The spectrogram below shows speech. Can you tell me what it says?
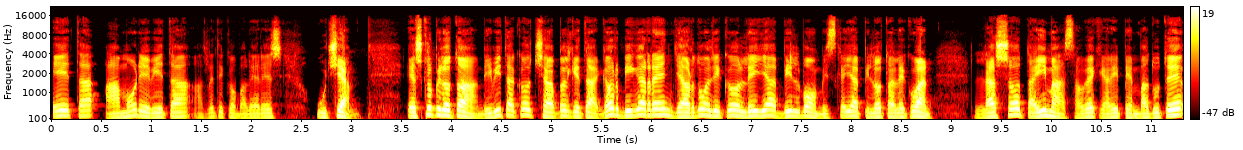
eta Amore Bieta Atletiko Baleares utxean. Eskopilota, bibitako txapelketa, gaur bigarren jardualdiko leia Bilbo, Bizkaia pilota lekuan. Laso eta imaz, hauek garipen badute,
